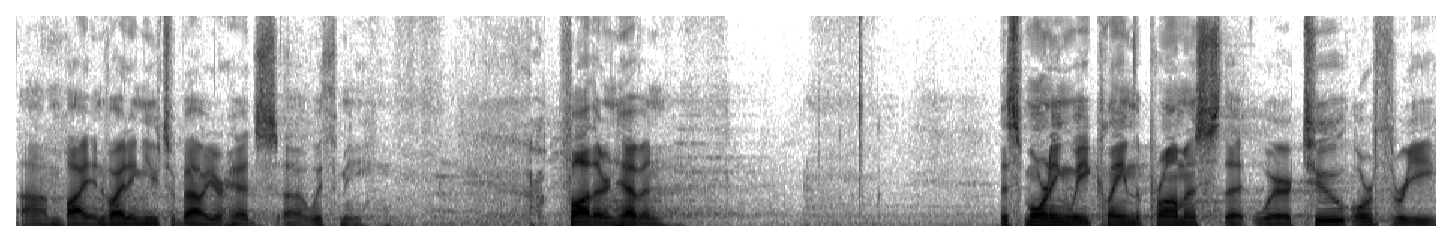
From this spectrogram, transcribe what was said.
um, by inviting you to bow your heads uh, with me. Father in heaven, this morning we claim the promise that where two or three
